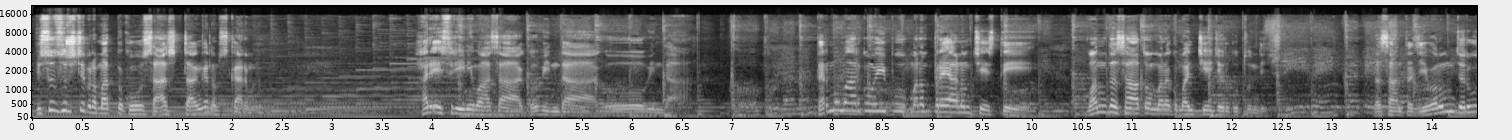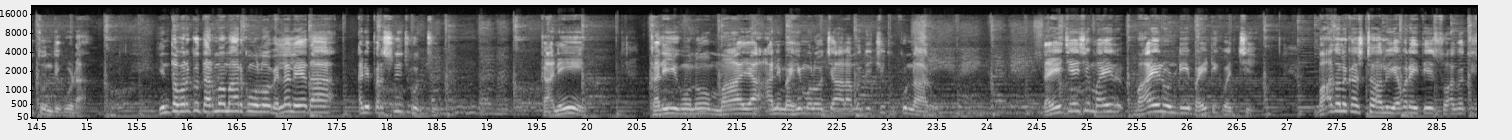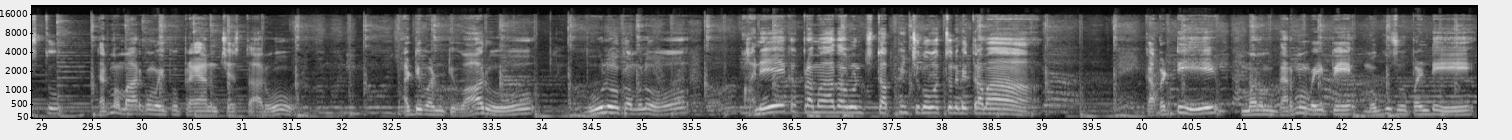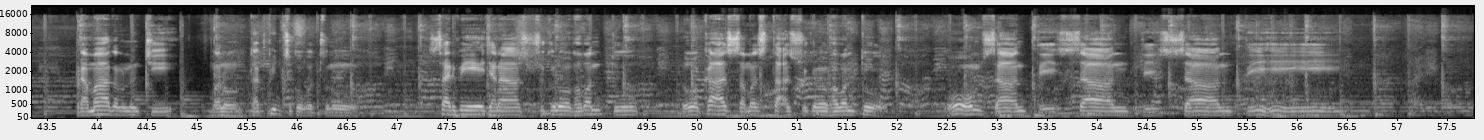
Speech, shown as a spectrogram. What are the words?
విశ్వసృష్టి పరమాత్మకు సాష్టాంగ నమస్కారములు. హరే శ్రీనివాస గోవింద గోవింద. ధర్మ మార్గం వైపు మనం ప్రయాణం చేస్తే వంద శాతం మనకు మంచి జరుగుతుంది. ప్రశాంత జీవనం జరుగుతుంది కూడా. ఇంతవరకు ధర్మ మార్గంలో వెళ్ళలేదా అని ప్రశ్నించవచ్చు. కానీ కలియుగంలో మాయ అని మహిమలో చాలామంది చిక్కుకున్నారు. దయచేసి మాయ మాయ నుండి బయటికి వచ్చి బాధల కష్టాలు ఎవరైతే స్వాగతిస్తూ ధర్మ మార్గం వైపు ప్రయాణం చేస్తారు. అటువంటి వారు భూలోకములో అనేక ప్రమాదాల నుంచి తప్పించుకోవచ్చును మిత్రమా. కాబట్టి మనం ధర్మం వైపే మొగ్గు చూపండి. ప్రమాదం నుంచి మనం తప్పించుకోవచ్చును. సర్వే జనా సుఖినో భవంతు. లోకా సమస్త సుఖినో భవంతు. ఓం శాంతి శాంతి శాంతి.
